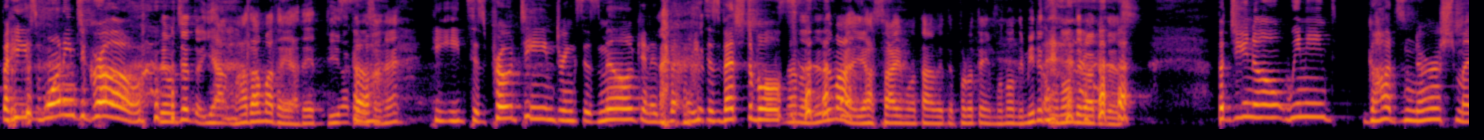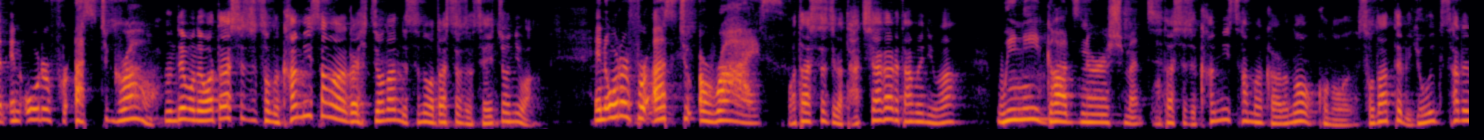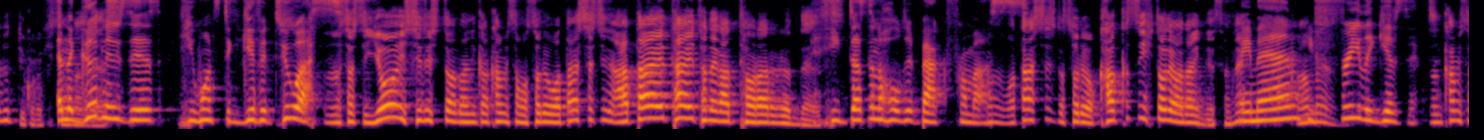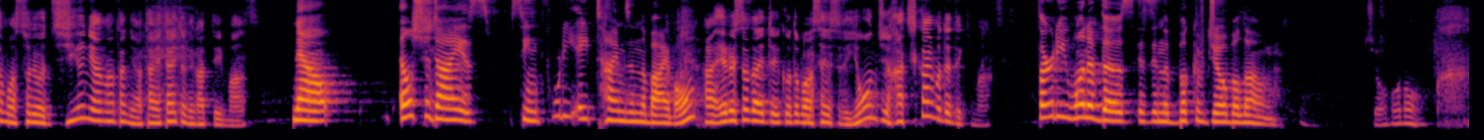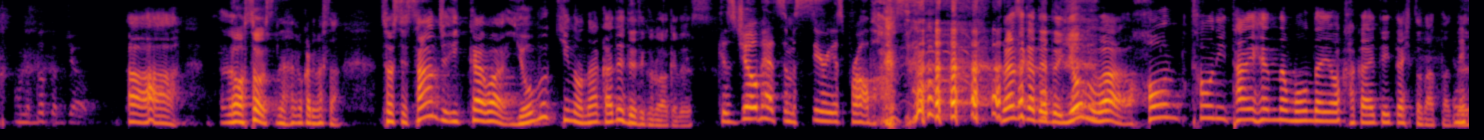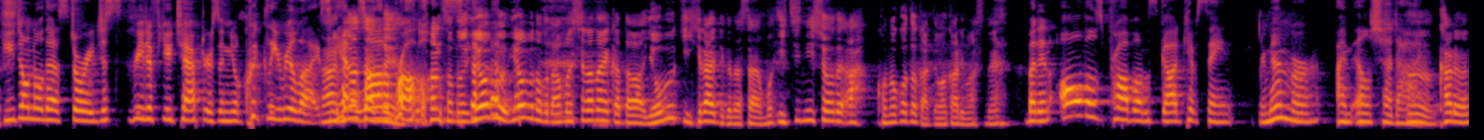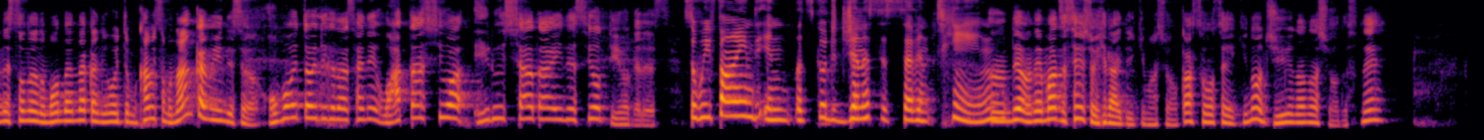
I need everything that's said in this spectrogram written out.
but he's wanting to grow. でもジェット、いや、まだまだやでっていうわけ So ですよね。he eats his protein, drinks his milk, and his, eats his vegetables. なのでね、まあ野菜も食べて、プロテインも飲んで、ミルクも飲んでるわけです。 But do you know, we need God's nourishment in order for us to grow. うんでもね、私たち、その神様が必要なんですね、私たちの成長には。 In order for us to arise, 私たちが立ち上がるためには、 We need God's nourishment. 私たちは神様からのこの育てる、養育されるっていうことが必要 And な the んです good。news is, He wants to give it to うん us. そして良い印とは何か神様はそれを私たちに与えたいと願っておられるんです。He doesn't hold it back from うん us. 私たちがそれを隠す人ではないんですよね。Amen? He Amen. freely gives it. うん神様はそれを自由にあなたに与えたいと願っています。Now, El Shaddai is seen 48 times in the Bible. はい、エルシャダイという言葉は聖書で48回も出てきます。31 of those is in the book of Job alone. ジョボロ On the book of Job. あああ、そうですね、わかりました。 そして31回は、呼ぶ気の中で出てくるわけです。なぜかというと、呼ぶは本当に大変な問題を抱えていた人だったんです。皆、のことあんまり知らない方は、呼ぶ気開いてください。もう1、2章で、あこのことかって分かりますね。Remember, I'm El Shaddai. うん、彼はね、そのような問題の中においても、神様何回も言うんですよ。覚えておいてくださいね。私はエルシャダイですよっていうわけです。So we find in, let's go to Genesis 17, うん、ではね、まず聖書を開いていきましょうか。創世記の17章ですね。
